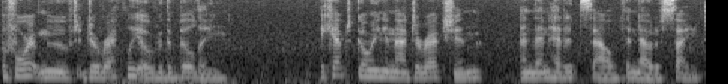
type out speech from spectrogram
before it moved directly over the building. It kept going in that direction and then headed south and out of sight.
